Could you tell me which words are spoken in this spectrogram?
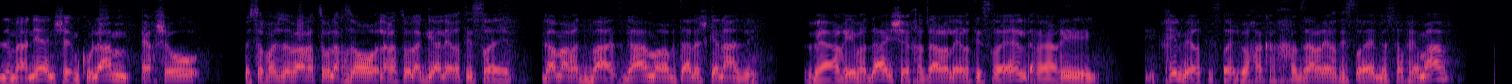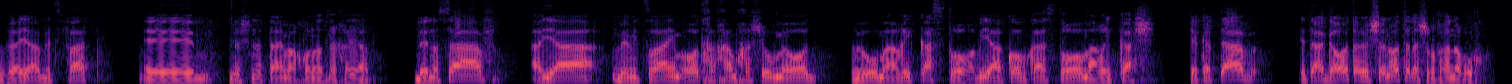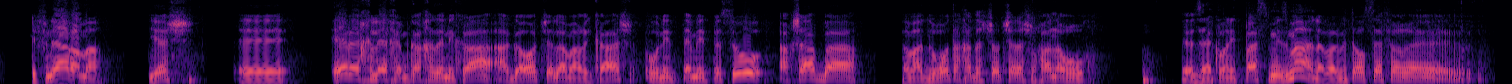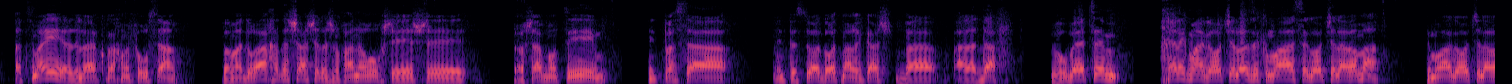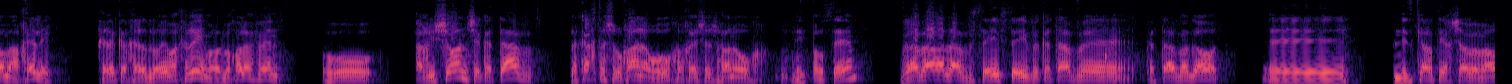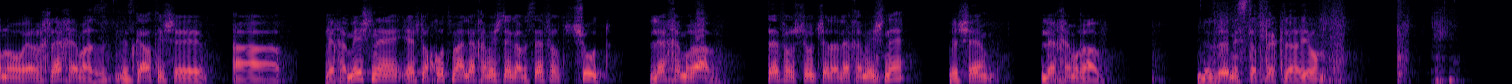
זה מעניין שהם כולם איכשהו, בסופו של דבר רצו לחזור, רצו להגיע לארץ ישראל. גם הרדב"ז, גם הרב צה"ל אשכנזי. והארי ודאי שחזר לארץ ישראל, הארי התחיל בארץ ישראל, ואחר כך חזר לארץ ישראל בסוף ימיו, והיה בצפת אה, בשנתיים האחרונות לחייו. בנוסף, היה במצרים עוד חכם חשוב מאוד, והוא מארי קסטרו, רבי יעקב קסטרו, מארי קש, שכתב את ההגאות הראשונות על השולחן ערוך. לפני הרמה, יש ערך לחם, ככה זה נקרא, הגאות של המריקש, הם נתפסו עכשיו במהדורות החדשות של השולחן ערוך. זה כבר נתפס מזמן, אבל בתור ספר אה, עצמאי, אז זה לא היה כל כך מפורסם. במהדורה החדשה של השולחן ערוך, שיש, אה, עכשיו מוציאים, נתפס, נתפסו הגאות מהריקש ב, על הדף, והוא בעצם, חלק מההגאות שלו זה כמו ההשגות של הרמה, כמו ההגאות של הרמה, חלק, חלק אחר דברים אחרים, אבל בכל אופן, הוא הראשון שכתב, לקח את השולחן ערוך, אחרי שהשולחן ערוך נתפרסם, ועבר עליו סעיף סעיף וכתב כתב הגאות. אה, נזכרתי עכשיו, אמרנו ערך לחם, אז נזכרתי שהלחם משנה, יש לו חוץ מהלחם משנה גם ספר שו"ת, לחם רב. ספר שו"ת של הלחם משנה בשם לחם רב. בזה נסתפק להיום.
